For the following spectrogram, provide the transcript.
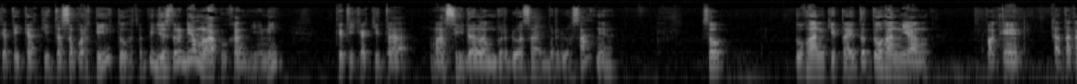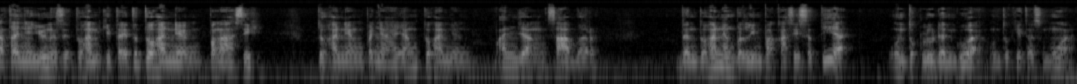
ketika kita seperti itu, tapi justru dia melakukan ini ketika kita masih dalam berdosa berdosanya. So Tuhan kita itu Tuhan yang pakai kata-katanya Yunus ya, Tuhan kita itu Tuhan yang pengasih, Tuhan yang penyayang, Tuhan yang panjang sabar, dan Tuhan yang berlimpah kasih setia untuk lu dan gua, untuk kita semua.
